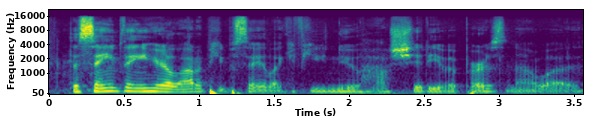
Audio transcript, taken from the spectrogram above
the same thing you hear a lot of people say, like, if you knew how shitty of a person I was,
